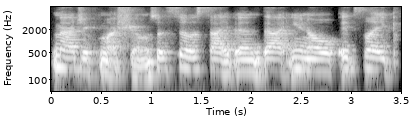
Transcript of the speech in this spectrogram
magic mushrooms with psilocybin that you know it's like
